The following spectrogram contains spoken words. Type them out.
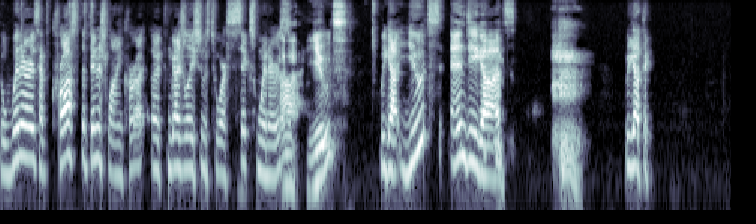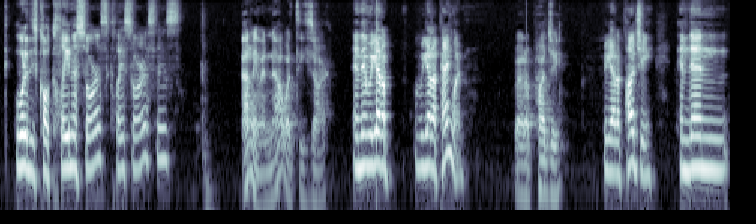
The winners have crossed the finish line. Uh, congratulations to our six winners. Uh, y00ts. We got y00ts and DeGods. we got the, what are these called? Claynosaurz? Claysaurus I don't even know what these are. And then we got a, we got a penguin. We got a pudgy. We got a pudgy and then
